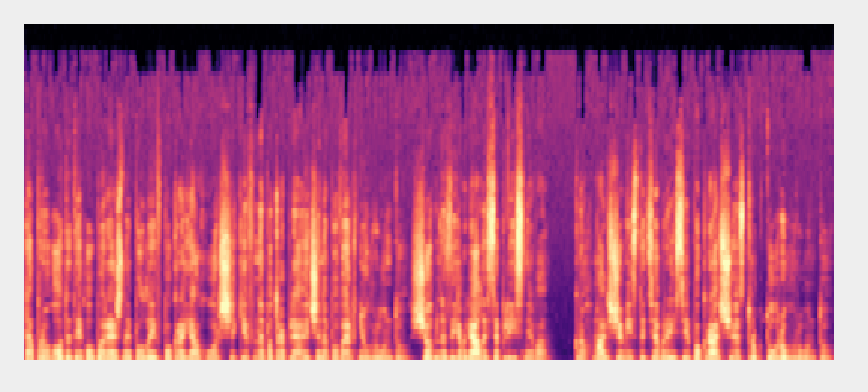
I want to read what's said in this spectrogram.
Та проводити обережний полив по краях горщиків, не потрапляючи на поверхню ґрунту, щоб не з'являлася пліснява. Крохмаль, що міститься в рисі, покращує структуру ґрунту.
